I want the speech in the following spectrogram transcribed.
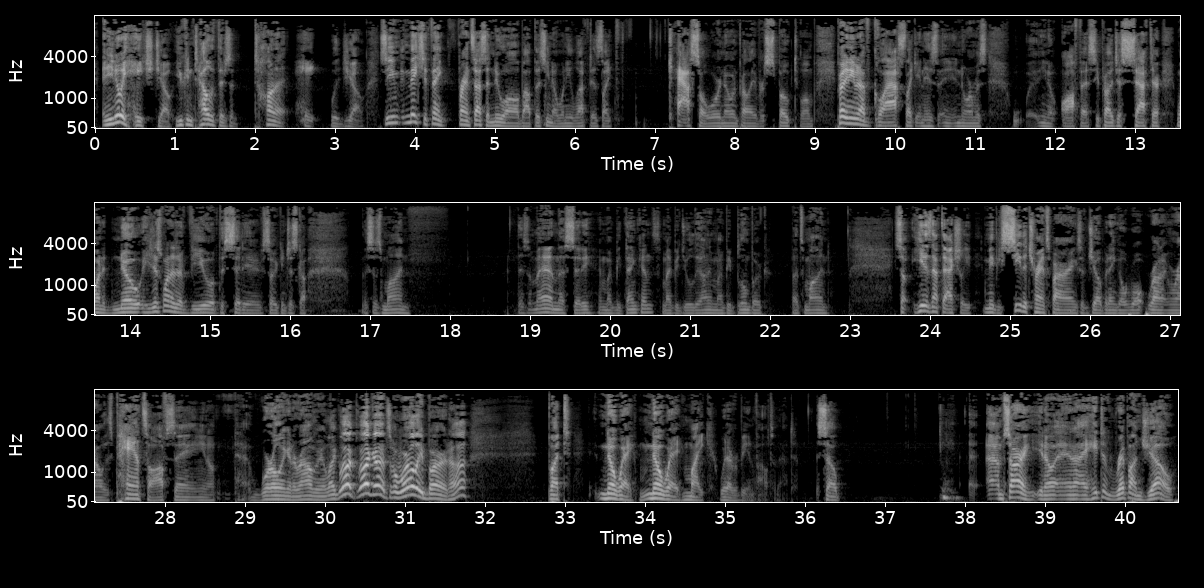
And you know he hates Joe. You can tell that there's a ton of hate with Joe. So it makes you think Francesa knew all about this, you know, when he left his like castle where no one probably ever spoke to him. He probably didn't even have glass like in his enormous, you know, office. He probably just sat there, wanted no, he just wanted a view of the city so he can just go, this is mine. There's a man in this city. It might be Dinkins, it might be Giuliani, it might be Bloomberg. That's mine. So he doesn't have to actually maybe see the transpirings of Joe Benigno running around with his pants off, saying, you know, whirling it around me, like, look, look, it's a whirly bird, huh? But no way, no way Mike would ever be involved in that. So I'm sorry, you know, and I hate to rip on Joe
